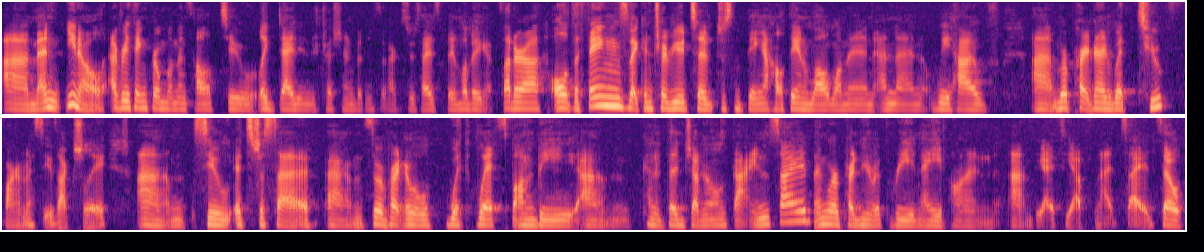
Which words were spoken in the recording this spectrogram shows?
Um, and, you know, everything from women's health to like diet and nutrition, fitness and exercise, clean living, etc. All the things that contribute to just being a healthy and well woman. And then we have um, we're partnered with two pharmacies actually. Um, so it's just a um, so we're partnered with Wisp on the um, kind of the general gyne side, and we're partnered with Reunite on um, the IVF med side. So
